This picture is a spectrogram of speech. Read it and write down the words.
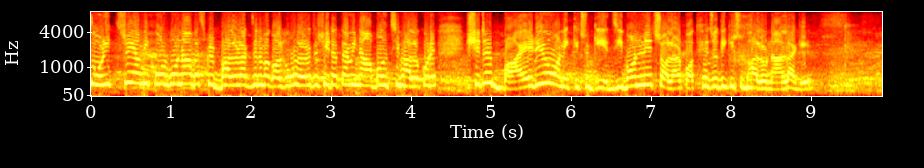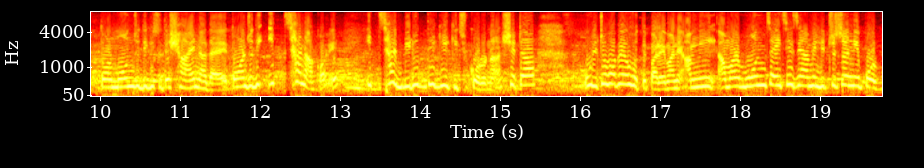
চরিত্রে আমি করব না, বা স্ক্রিপ্ট ভালো লাগছে না, বা গল্প ভালো লাগছে, সেটাতে আমি না বলছি ভালো করে, সেটার বাইরেও অনেক কিছু গিয়ে জীবনে চলার পথে যদি কিছু ভালো না লাগে তোমার মন যদি কিছুতে সায় না দেয়, তোমার যদি ইচ্ছা না করে, ইচ্ছার বিরুদ্ধে গিয়ে কিছু করো না, সেটা উল্টোভাবেও হতে পারে। মানে আমি, আমার মন চাইছে যে আমি লিটারেচার নিয়ে পড়ব,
